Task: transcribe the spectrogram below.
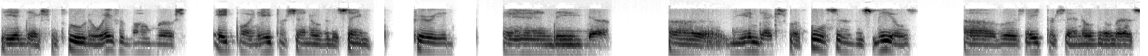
The index for food away from home rose 8.8% over the same period, and the uh, uh, the index for full service meals uh, rose 8% over the last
